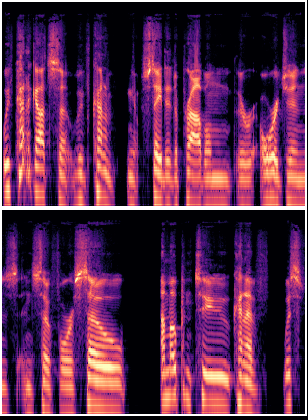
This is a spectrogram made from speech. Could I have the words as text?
we've kind of got some we've kind of you know stated a problem their origins and so forth so i'm open to kind of let's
